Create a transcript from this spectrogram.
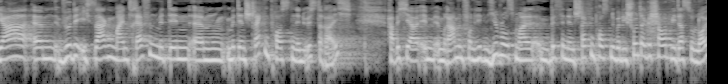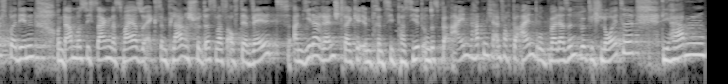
ja, ähm, würde ich sagen, mein Treffen mit den ähm, mit den Streckenposten in Österreich habe ich ja im, im Rahmen von Hidden Heroes mal ein bisschen den Streckenposten über die Schulter geschaut, wie das so läuft bei denen. Und da muss ich sagen, das war ja so exemplarisch für das, was auf der Welt an jeder Rennstrecke im Prinzip passiert. Und das hat mich einfach beeindruckt, weil da sind wirklich Leute, die haben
